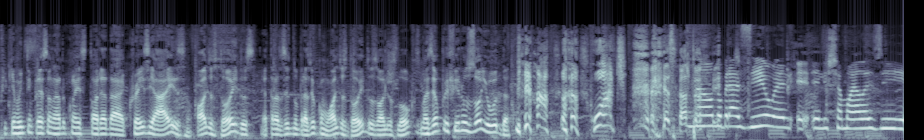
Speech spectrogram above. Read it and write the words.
fiquei muito impressionado com a história da Crazy Eyes, Olhos Doidos. É traduzido no Brasil como Olhos Doidos, Olhos Loucos, mas eu prefiro Zoiuda. What? Exatamente. Não, no Brasil ele, ele chamam elas de.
